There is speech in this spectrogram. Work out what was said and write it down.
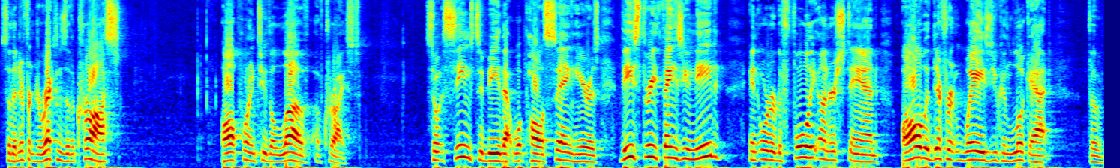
So the different directions of the cross, all pointing to the love of Christ. So it seems to be that what Paul is saying here is these three things you need in order to fully understand all the different ways you can look at the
